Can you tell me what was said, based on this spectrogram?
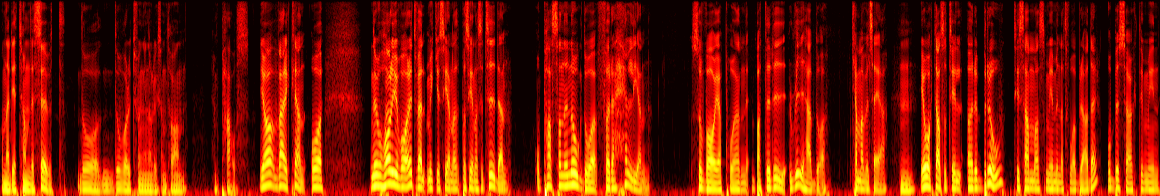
och när det tömdes ut, då, då var du tvungen att liksom ta en, en paus. Ja, verkligen. Och nu har det ju varit väldigt mycket sena, på senaste tiden. Och passande nog då, förra helgen så var jag på en batteri-rehab då, kan man väl säga. Mm. Jag åkte alltså till Örebro tillsammans med mina två bröder och besökte min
